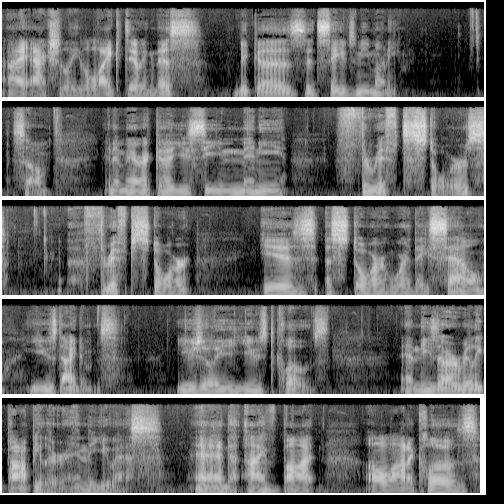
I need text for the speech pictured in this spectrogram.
I actually like doing this because it saves me money. So, in America, you see many thrift stores. A thrift store is a store where they sell used items, usually used clothes. And these are really popular in the US. And I've bought a lot of clothes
